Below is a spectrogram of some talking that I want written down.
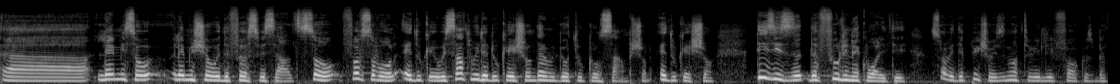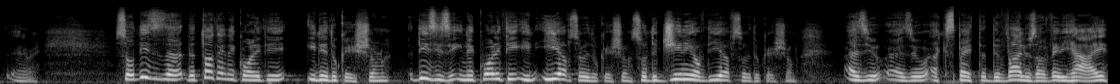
uh, let me so let me show you the first results. So first of all, educate. We start with education, then we go to consumption. Education. This is the full inequality. Sorry, the picture is not really focused, but anyway. So this is uh, the total inequality in education. This is inequality in years of education, so the Gini of the years of education. As you, as you expect, the values are very high.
